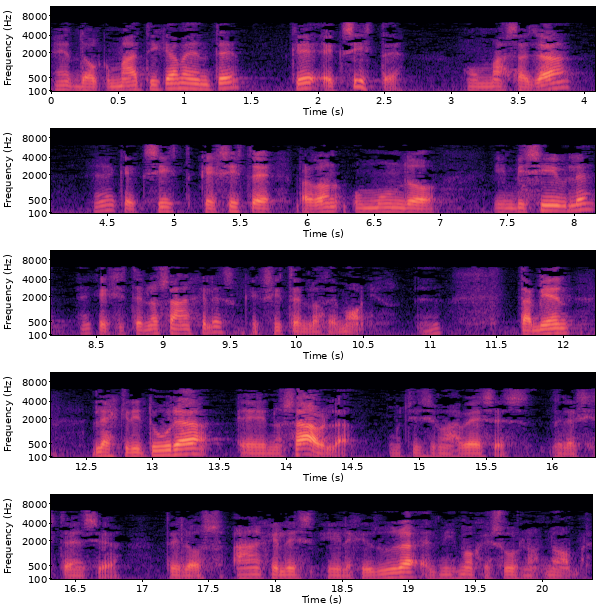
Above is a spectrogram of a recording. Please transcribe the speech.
eh, dogmáticamente, que existe un más allá, eh, que, existe, que existe perdón, un mundo invisible, que existen los ángeles, que existen los demonios. También la Escritura nos habla muchísimas veces de la existencia de los ángeles y de la Escritura, el mismo Jesús los nombra.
